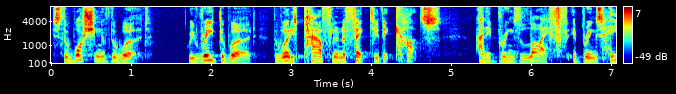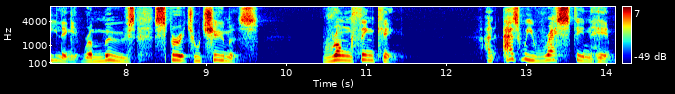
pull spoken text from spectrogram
It's the washing of the Word. We read the word, the word is powerful and effective. It cuts and it brings life, it brings healing, it removes spiritual tumors, wrong thinking. And as we rest in Him,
